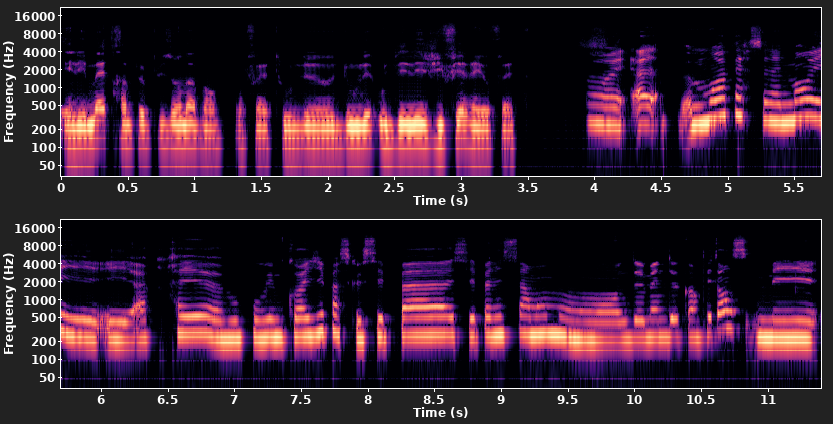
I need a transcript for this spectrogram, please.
et les mettre un peu plus en avant, en fait, ou de, ou les légiférer, au fait? Ouais, ah, moi personnellement et, après euh, vous pouvez me corriger parce que c'est pas c'est pas nécessairement mon domaine de compétence mais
